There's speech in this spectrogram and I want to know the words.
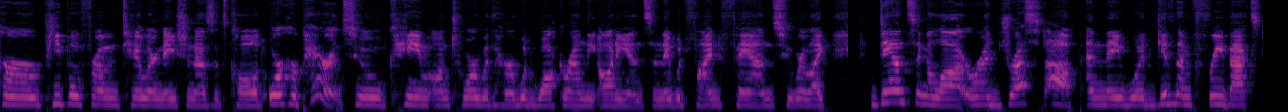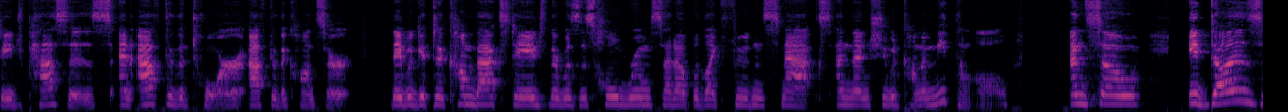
her people from Taylor Nation, as it's called, or her parents who came on tour with her would walk around the audience and they would find fans who were like dancing a lot or dressed up and they would give them free backstage passes. And after the tour, after the concert, they would get to come backstage. There was this whole room set up with like food and snacks, and then she would come and meet them all. And so it does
